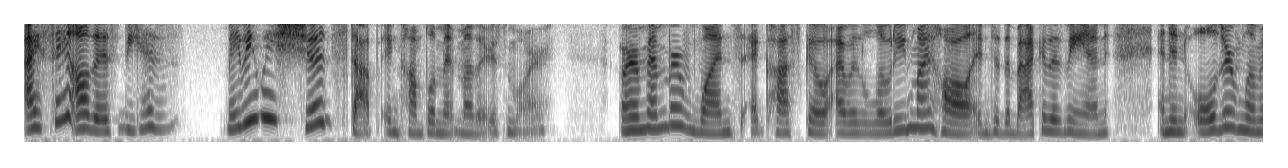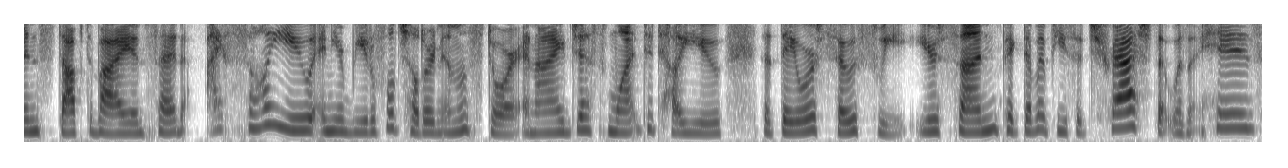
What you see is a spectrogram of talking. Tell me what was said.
I say all this because maybe we should stop and compliment mothers more. I remember once at Costco, I was loading my haul into the back of the van, and an older woman stopped by and said, I saw you and your beautiful children in the store, and I just want to tell you that they were so sweet. Your son picked up a piece of trash that wasn't his,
